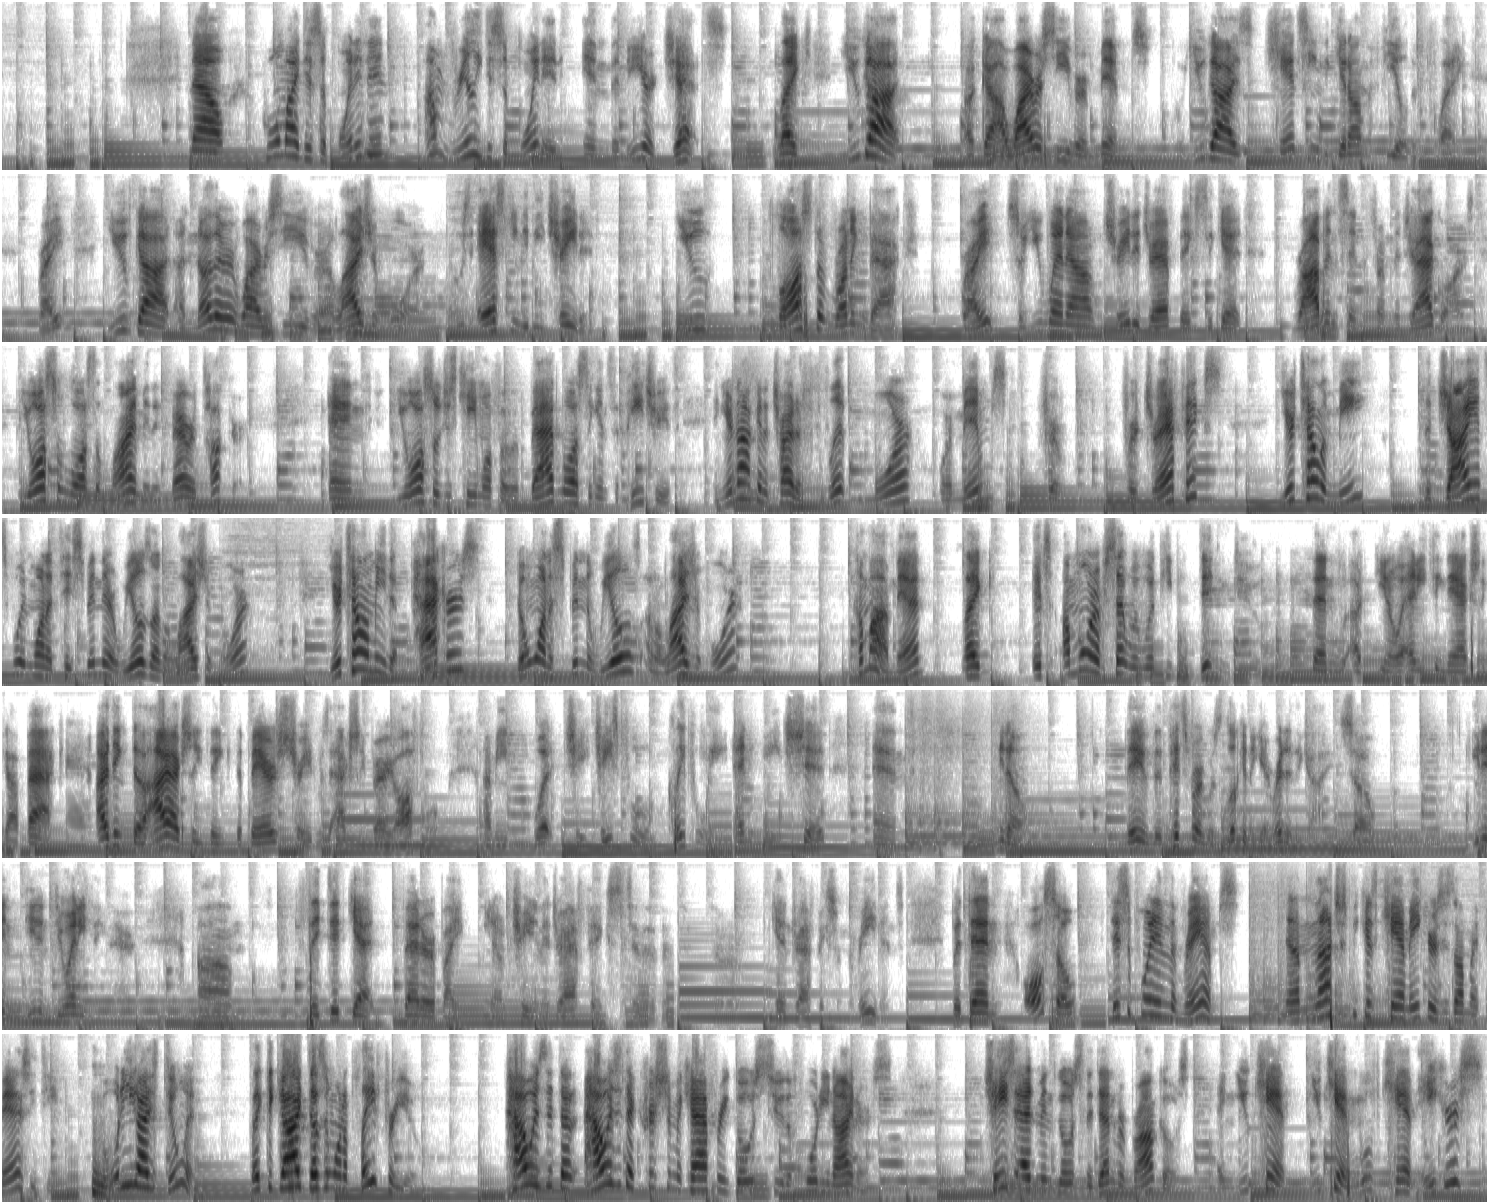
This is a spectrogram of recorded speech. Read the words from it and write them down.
Now, who am I disappointed in? I'm really disappointed in the New York Jets. Like, you got a guy, a wide receiver, Mims, who you guys can't seem to get on the field and play, right? You've got another wide receiver, Elijah Moore, who's asking to be traded. You lost a running back, right? So you went out and traded draft picks to get Robinson from the Jaguars. You also lost a lineman in Barrett Tucker. And you also just came off of a bad loss against the Patriots. And you're not going to try to flip Moore or Mims for for draft picks? You're telling me the Giants wouldn't want to spin their wheels on Elijah Moore? You're telling me the Packers don't want to spin the wheels on Elijah Moore? Come on, man. Like it's I'm more upset with what people didn't do than uh, you know anything they actually got back. I think the I actually think the Bears trade was actually very awful. I mean, what Chase Pool, Claypool ain't, shit, and you know they the Pittsburgh was looking to get rid of the guy, so you didn't you didn't do anything there. Um, they did get better by you know trading the draft picks to the, the, the getting draft picks from the Ravens, but then also disappointed in the Rams, and I'm not just because Cam Akers is on my fantasy team, but what are you guys doing? Like the guy doesn't want to play for you. How is it that how is it that Christian McCaffrey goes to the 49ers? Chase Edmonds goes to the Denver Broncos and you can't you can't move Cam Akers?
